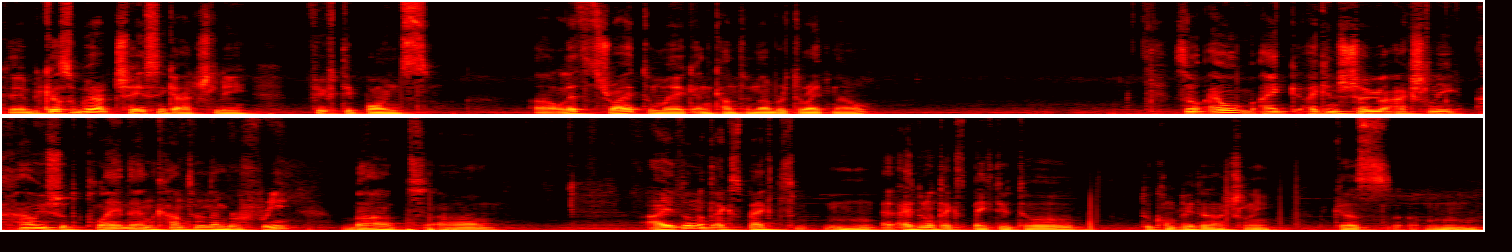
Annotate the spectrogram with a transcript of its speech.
okay because we are chasing actually 50 points uh, let's try to make encounter number two right now. So I, will, I, I can show you actually how you should play the encounter number three but um, I do not expect um, I do not expect you to to complete it actually because um,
